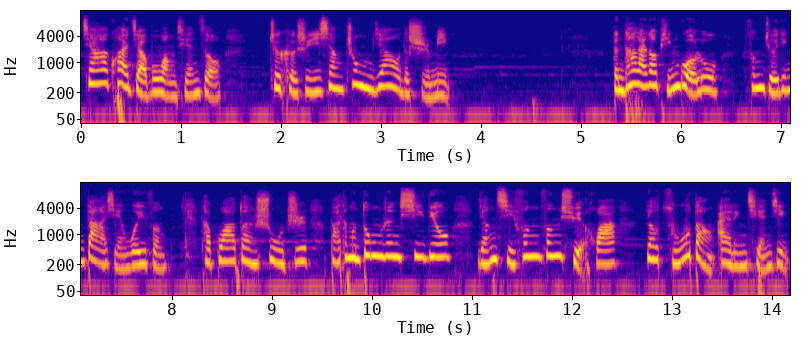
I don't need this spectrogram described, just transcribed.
加快脚步往前走，这可是一项重要的使命。等他来到苹果路，风决定大显威风。他刮断树枝，把它们东扔西丢，扬起纷纷雪花，要阻挡艾琳前进。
